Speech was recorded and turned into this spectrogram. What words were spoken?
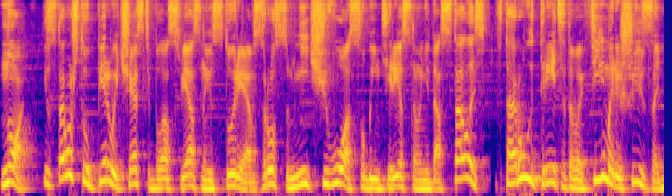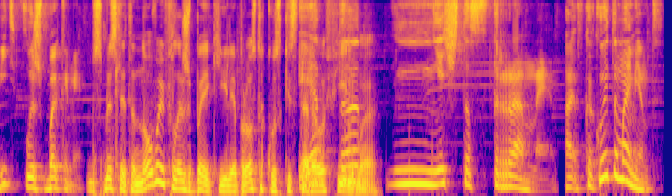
Но из-за того, что у первой части была связана история, а взрослым ничего особо интересного не досталось, вторую треть этого фильма решили забить флешбеками. В смысле, это новые флешбеки или просто куски старого это фильма? нечто странное. А в какой-то момент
